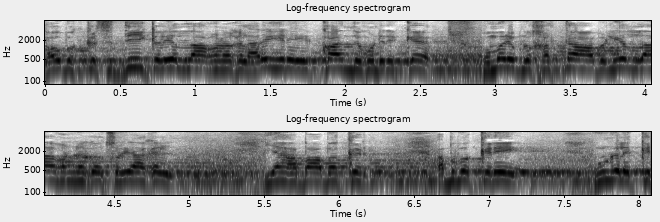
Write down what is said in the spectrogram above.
அபூபக்கர் சித்திக் ரலியல்லாஹு அவர்கள் அருகிலே உட்கார்ந்து கொண்டிருக்க உமர் இப்னு ஹத்தா அலி அல்லாஹ் சொல்கிறார்கள் யா அபாபக்கர் அபுபக்கரே உங்களுக்கு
